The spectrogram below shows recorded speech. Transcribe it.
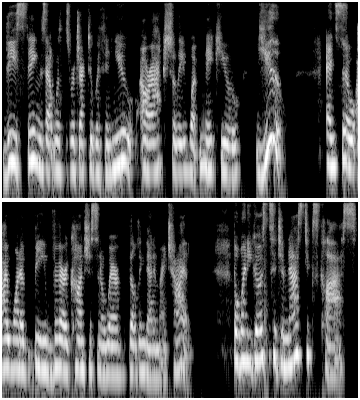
these things that was rejected within you are actually what make you you. And so I want to be very conscious and aware of building that in my child. But when he goes to gymnastics class,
